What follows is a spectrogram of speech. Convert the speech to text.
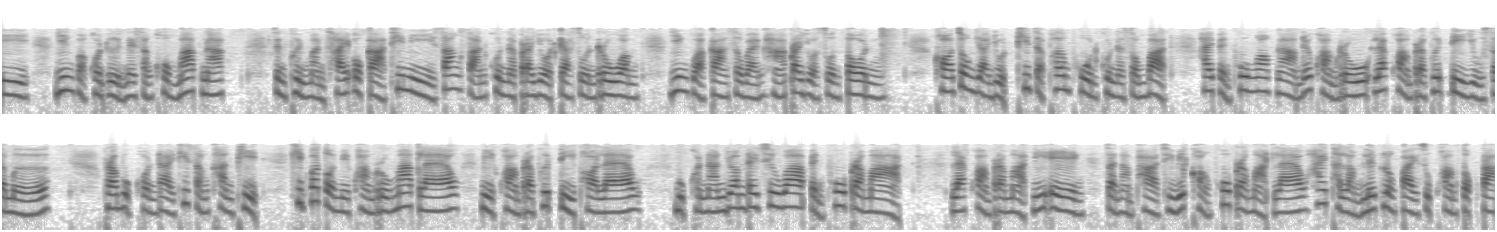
ดี ยิ่งกว่าคนอื่นในสังคมมากนัก จึงพึงหมั่นใช้โอกาสที่มีสร้างสารรค์คุณประโยชน์แก่ส่วนรวม ยิ่งกว่าการแสวงหาประโยชน์ส่วนตน ขอจงอย่าหยุดที่จะเพิ่มพูนคุณสมบัติ ให้เป็นผู้งอกงามด้วยความรู้และความประพฤติดีอยู่เสมอ เพราะบุคคลใดที่สำคัญผิด คิดว่าตนมีความรู้มากแล้ว มีความประพฤติดีพอแล้ว บุคคลนั้นย่อมได้ชื่อว่าเป็นผู้ประมาท และความประมาทนี้เองจะนำพาชีวิตของผู้ประมาทแล้วให้ถลำลึกลงไปสู่ความตกต่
